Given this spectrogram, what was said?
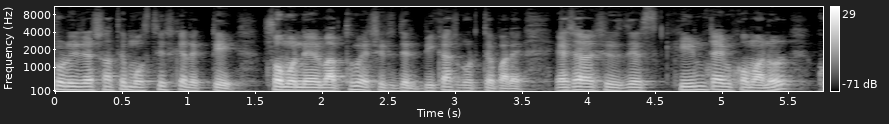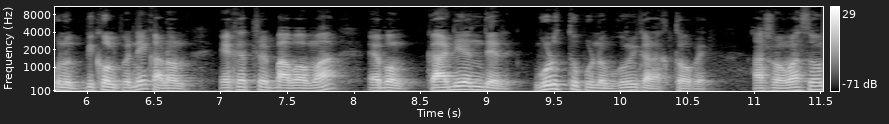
শরীরের সাথে মস্তিষ্কের একটি সমন্বয়ের মাধ্যমে শিশুদের বিকাশ ঘটতে পারে। এছাড়া শিশুদের স্ক্রিন টাইম কমানোর কোনো বিকল্প নেই, কারণ এক্ষেত্রে বাবা মা এবং গার্ডিয়ানদের গুরুত্বপূর্ণ ভূমিকা রাখতে হবে। আসম মাসুম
